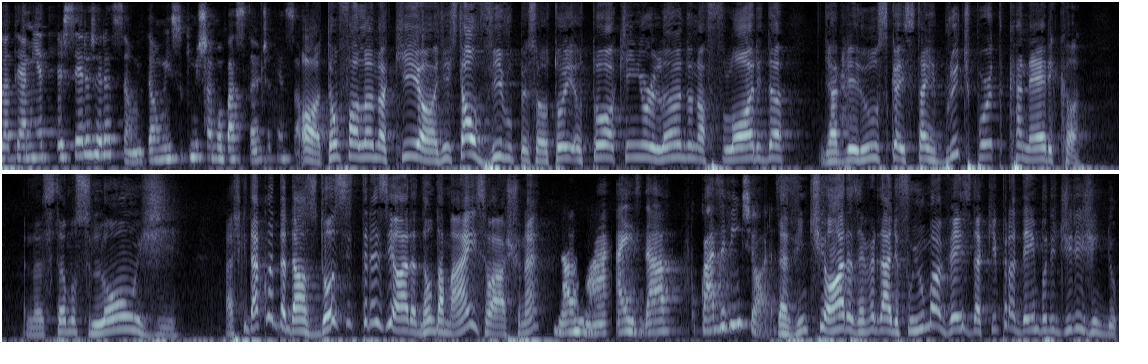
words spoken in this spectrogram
até a minha terceira geração. Então, isso que me chamou bastante atenção. Ó, estão falando aqui, ó, a gente está ao vivo, pessoal. Eu tô, eu tô aqui em Orlando, na Flórida, e a Verusca está em Bridgeport, Connecticut. Nós estamos longe Acho que dá, dá umas 12, 13 horas. Não dá mais, eu acho, né? Dá mais, dá quase 20 horas. Dá 20 horas, é verdade. Eu fui uma vez daqui para Denver dirigindo.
